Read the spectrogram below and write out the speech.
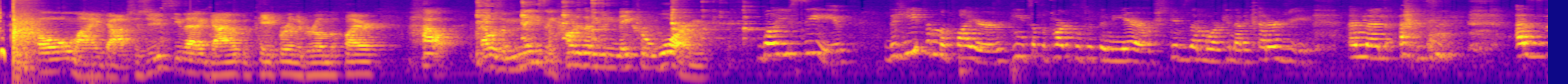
it goes. Warm. Oh my gosh, did you see that guy with the paper and the girl in the fire? How? That was amazing. How does that even make her warm? Well, you see, the heat from the fire heats up the particles within the air, which gives them more kinetic energy. And then as, as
